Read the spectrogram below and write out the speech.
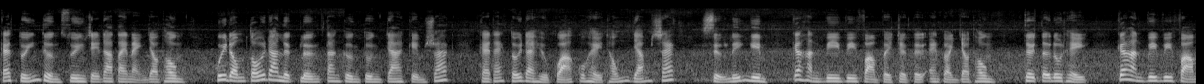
các tuyến thường xuyên xảy ra tai nạn giao thông, huy động tối đa lực lượng tăng cường tuần tra kiểm soát, khai thác tối đa hiệu quả của hệ thống giám sát, xử lý nghiêm các hành vi vi phạm về trật tự an toàn giao thông, trật tự đô thị. Các hành vi vi phạm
